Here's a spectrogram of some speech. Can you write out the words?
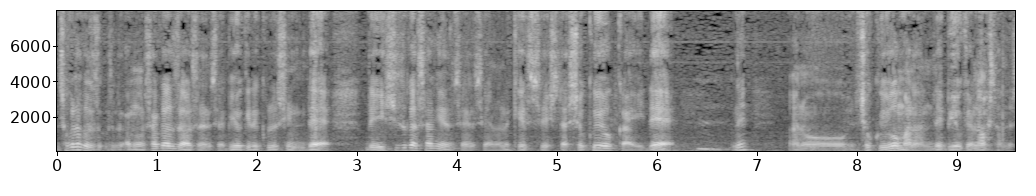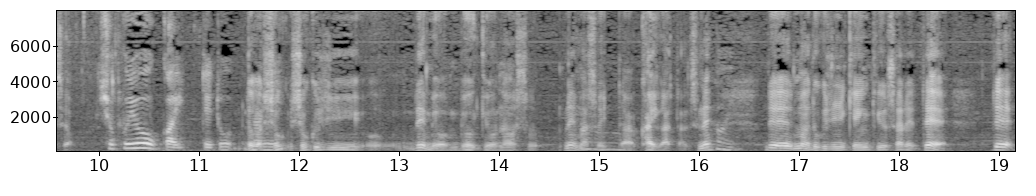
桜子あの桜沢先生は病気で苦しんでで石塚左源先生の、ね、結成した食用会で、ねあの食用を学んで病気を治したんですよ。食用会ってど何だから食食事で病病気を治す、ねまあ、そういった会があったんですね、はい。で、まあ、独自に研究されてで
